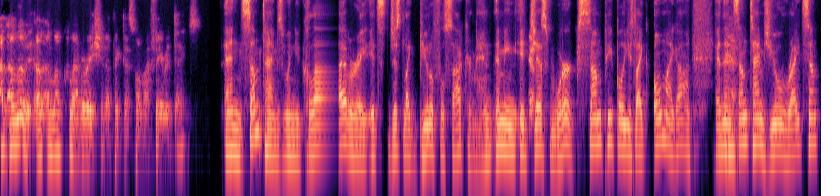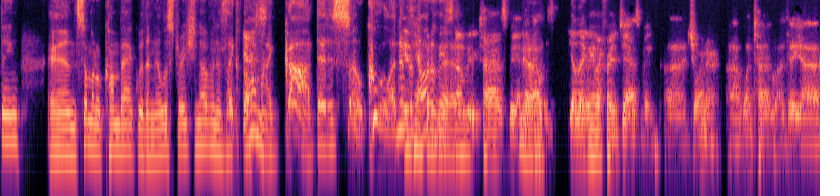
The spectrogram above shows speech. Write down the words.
I, I love it. I, I, love collaboration. I think that's one of my favorite things. And sometimes when you collaborate, it's just like beautiful soccer, man. I mean, it just works. Some people use like, oh my god, and then yeah. sometimes you'll write something, and someone will come back with an illustration of it. And it's like, oh yes. oh my god, that is so cool. I never it's thought of that. So many times, man. Yeah. Like I was, yeah, like me and my friend Jasmine uh, Joyner. Uh, one time, uh, they uh,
